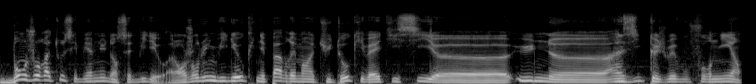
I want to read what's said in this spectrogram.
Bonjour à tous et bienvenue dans cette vidéo. Alors aujourd'hui une vidéo qui n'est pas vraiment un tuto, qui va être ici euh, une, euh, un zip que je vais vous fournir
